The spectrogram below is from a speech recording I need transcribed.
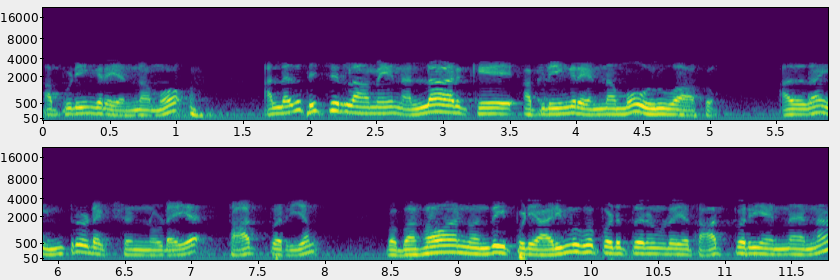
அப்படிங்கிற எண்ணமோ அல்லது படிச்சிடலாமே நல்லா இருக்கே அப்படிங்கிற எண்ணமோ உருவாகும். அதுதான் இன்ட்ரோடக்ஷனுடைய தாற்பயம் இப்ப பகவான் வந்து இப்படி அறிமுகப்படுத்துறனுடைய தாற்பயம் என்னன்னா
